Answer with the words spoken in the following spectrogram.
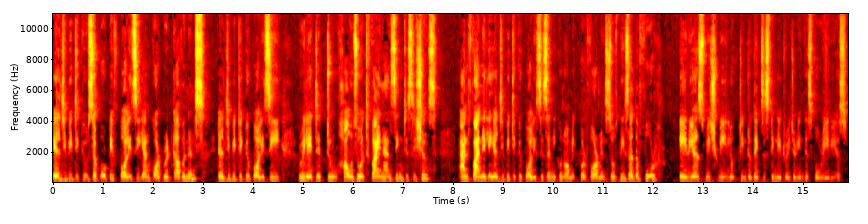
LGBTQ supportive policy and corporate governance, LGBTQ policy related to household financing decisions, and finally, LGBTQ policies and economic performance. So, these are the four areas which we looked into the existing literature in these four areas.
